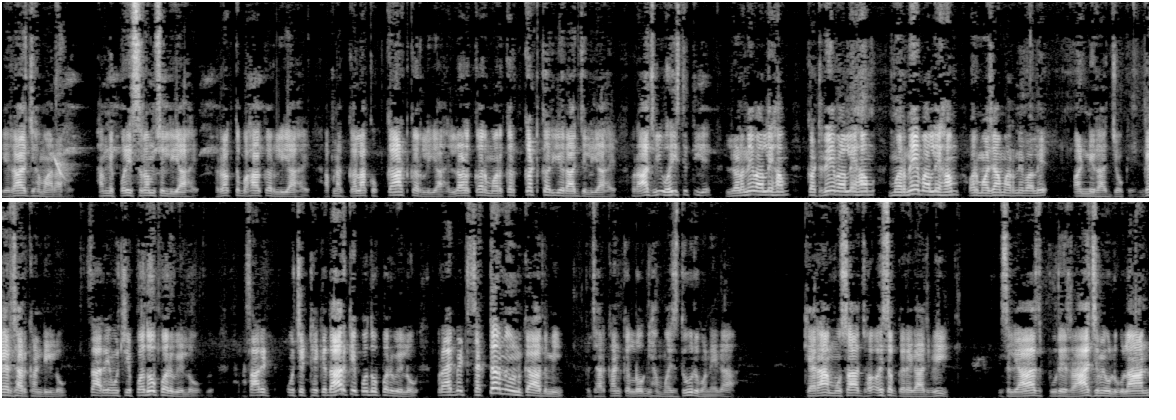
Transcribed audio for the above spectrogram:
ये राज्य हमारा है। हमने परिश्रम से लिया है, रक्त बहा कर लिया है, अपना गला को काट कर लिया है, लड़कर मरकर कट कर ये राज्य लिया है। और आज भी वही स्थिति है। लड़ने वाले हम, कटने वाले हम, मरने वाले हम और मज़ा मारने वाले अन्य राज्यों के, गैर झारखंडी लोग, सारे ऊँचे पदों पर वे लोग, सारे ऊँचे ठेकेदार के पदों पर वे लोग, प्राइवेट सेक्टर में उनका आदमी तो झारखंड का लोग यहाँ मजदूर बनेगा। खेरा मूसा सब करेगा आज भी। इसलिए आज पूरे राज्य में उलगुलान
